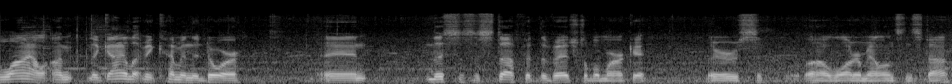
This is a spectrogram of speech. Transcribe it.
Lyle, the guy let me come in the door, and this is the stuff at the vegetable market. There's uh, watermelons and stuff,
